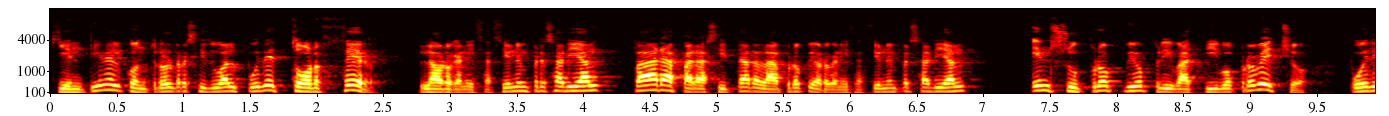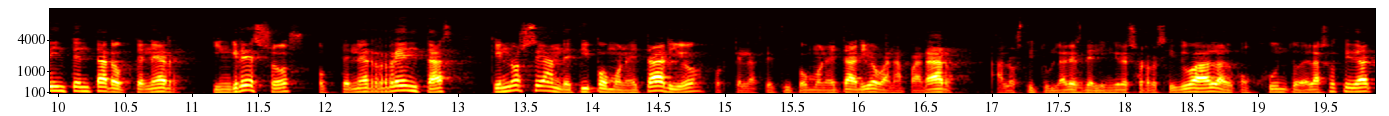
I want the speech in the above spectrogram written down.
quien tiene el control residual puede torcer la organización empresarial para parasitar a la propia organización empresarial en su propio privativo provecho. Puede intentar obtener ingresos, obtener rentas que no sean de tipo monetario, porque las de tipo monetario van a parar a los titulares del ingreso residual, al conjunto de la sociedad,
